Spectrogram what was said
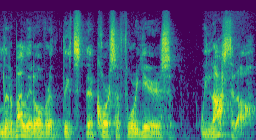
little by little, over the course of four years, we lost it all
